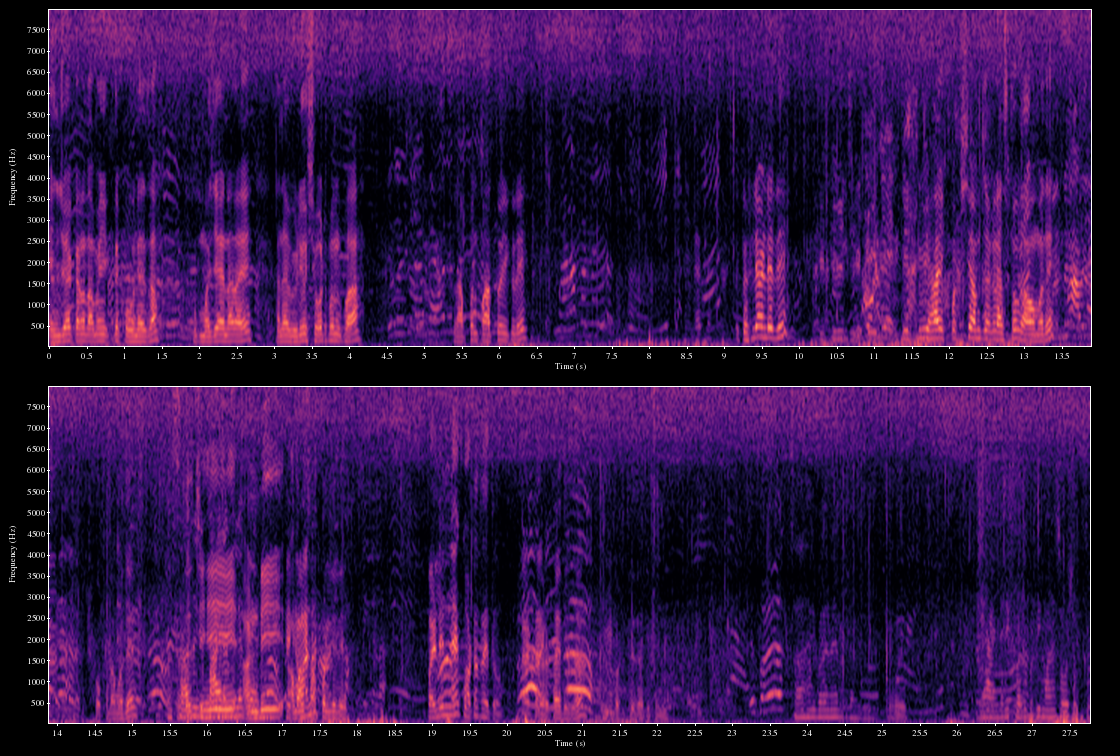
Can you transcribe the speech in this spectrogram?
एन्जॉय करण्यात आम्ही इकडे पोहण्याचा. खूप मजा येणार आहे आणि व्हिडिओ शॉर्ट पण पहा. तर आपण पाहतो इकडे. कसले अंडे ते? टिटवी हा एक पक्षी आमच्याकडे असतो गावामध्ये. कोकणामध्ये. त्याची ही अंडी आम्हाला सापडलेली आहेत. पडलेलं नाही कोटाच आहे तो. घरटा आहे तिथं? बसते त्या ठिकाणी. सहाशे बघा नाही भेटत होय. या अंड्याने करोडपती माणूस होऊ शकतो.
